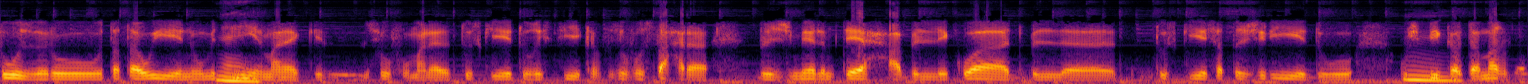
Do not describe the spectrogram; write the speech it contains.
توزر وتطاوين أي. ومدنين معناها كي نشوفوا معناها tout ce qui touristique نشوفوا الصحراء بالجمال نتاعها بال quads بال tout ce qui شط الجريد وشبيكة وتمغزة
